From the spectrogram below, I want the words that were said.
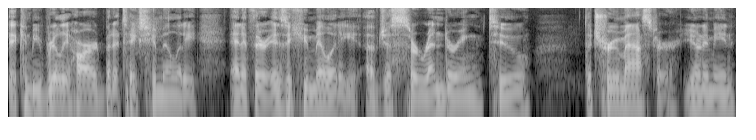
it can be really hard, but it takes humility. And if there is a humility of just surrendering to the true master, you know what I mean?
